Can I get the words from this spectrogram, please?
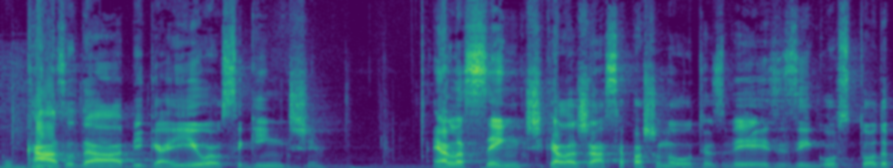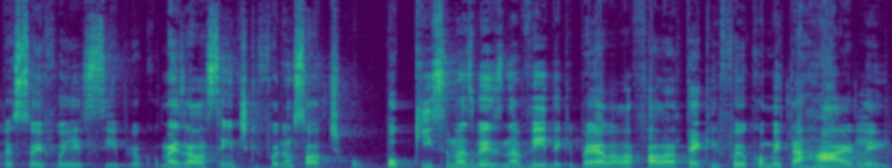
O caso da Abigail é o seguinte. Ela sente que ela já se apaixonou outras vezes e gostou da pessoa e foi recíproco, mas ela sente que foram só, tipo, pouquíssimas vezes na vida. Que pra ela, ela fala até que foi o cometa Harley,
